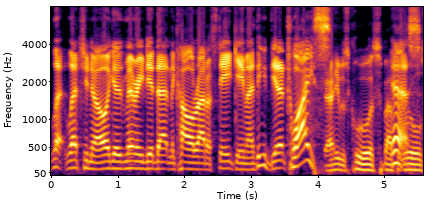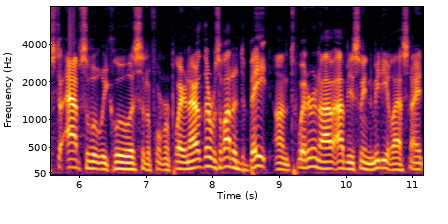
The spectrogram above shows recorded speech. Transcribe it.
let let you know, I remember he did that in the Colorado State game. I think he did it twice. Yeah, he was clueless about Yes. the rules. Absolutely clueless and a former player. Now, there was a lot of debate on Twitter and uh, obviously in the media last night.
